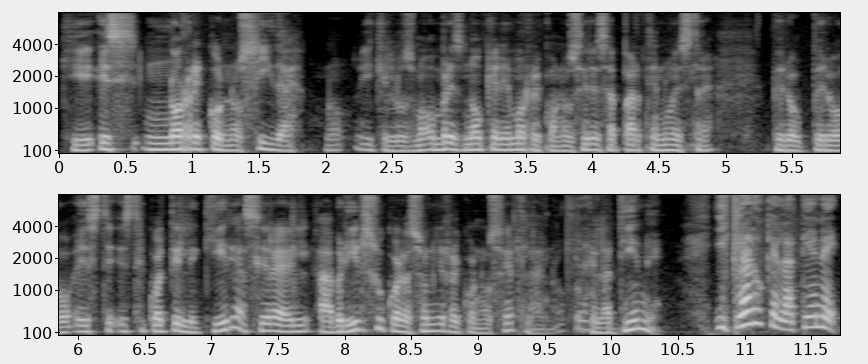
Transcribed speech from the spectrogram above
que, es no reconocida, ¿no? Y que los hombres no queremos reconocer esa parte nuestra, pero, pero este, este cuate le quiere hacer a él abrir su corazón y reconocerla, ¿no? Porque la tiene. Y claro que la tiene.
